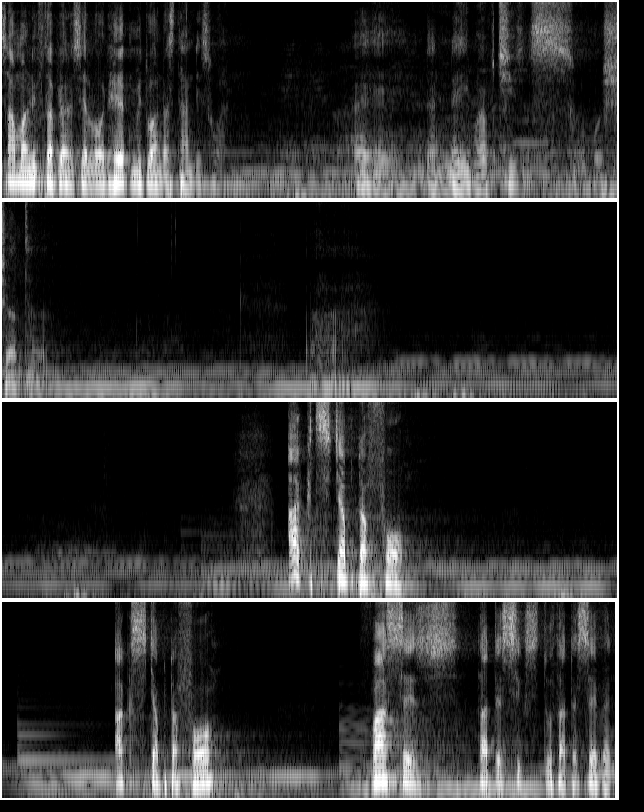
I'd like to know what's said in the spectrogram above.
Someone lift up your hand and say, Lord, help me to understand this one. Hey, in the name of Jesus. Oboshata. Ah. Acts chapter 4. Acts chapter 4, verses 36 to 37.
